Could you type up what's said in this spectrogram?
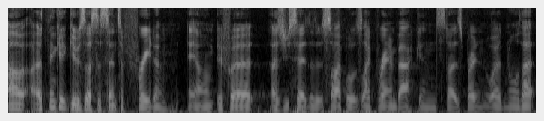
Uh, I think it gives us a sense of freedom. Um, if we're, as you said, the disciples like ran back and started spreading the word and all that,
